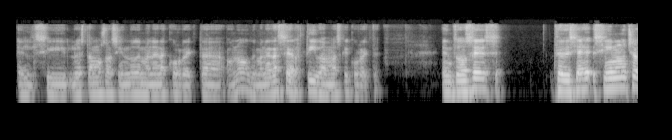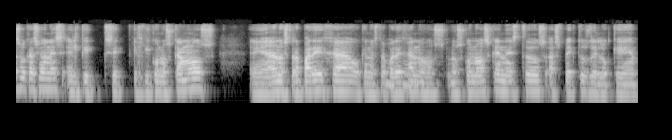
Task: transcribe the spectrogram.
el si lo estamos haciendo de manera correcta o no, de manera asertiva más que correcta. Entonces, te decía, sí, en muchas ocasiones el que, el que conozcamos eh, a nuestra pareja o que nuestra pareja nos, nos conozca en estos aspectos de lo que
